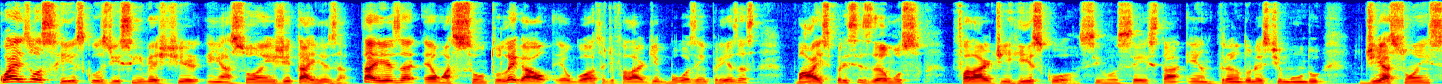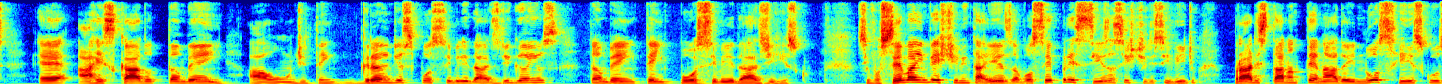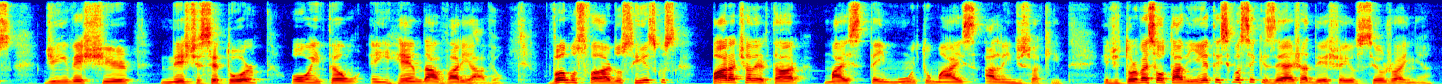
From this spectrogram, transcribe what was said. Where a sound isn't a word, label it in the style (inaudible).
Quais os riscos de se investir em ações de Taesa? Taesa é um assunto legal, eu gosto de falar de boas empresas, mas precisamos falar de risco. Se você está entrando neste mundo de ações, é arriscado também, aonde tem grandes possibilidades de ganhos, também tem possibilidades de risco. Se você vai investir em Taesa, você precisa assistir esse vídeo para estar antenado aí nos riscos de investir neste setor ou então em renda variável. Vamos falar dos riscos para te alertar, mas tem muito mais além disso aqui. Editor vai soltar a vinheta e se você quiser já deixa aí o seu joinha.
